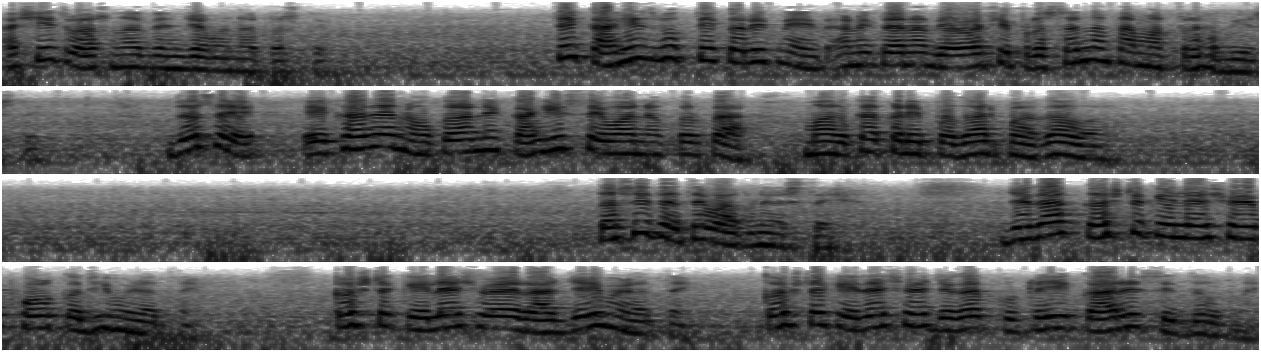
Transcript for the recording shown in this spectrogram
अशीच वासना त्यांच्या मनात असते. ते काहीच भक्ती करीत नाहीत आणि त्यांना देवाची प्रसन्नता मात्र हवी असते. जसे एखाद्या नोकराने काहीच सेवा न करता मालकाकडे पगार मागावा तसे त्याचे वागणे असते. जगात कष्ट केल्याशिवाय फळ कधी मिळत नाही. कष्ट केल्याशिवाय राज्यही मिळत नाही. कष्ट केल्याशिवाय जगात कुठलेही कार्य सिद्ध होत नाही.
